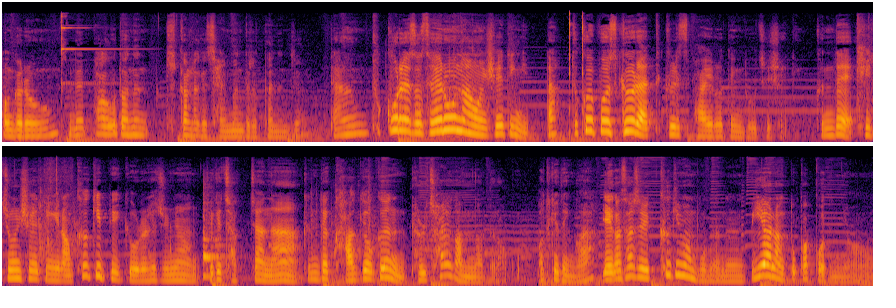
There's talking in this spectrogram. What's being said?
번거로움. 근데 파우더는 기깔나게 잘 만들었다는 점. 다음 투쿨에서 새로 나온 shading이 있다. 투쿨포스쿨 아트클래스 바이로댕 nose shading. 근데 기존 shading이랑 크기 비교를 해주면 되게 작잖아. 근데 가격은 별 차이가 안 나더라고. 어떻게 된 거야? 얘가 사실 크기만 보면은 삐아랑 똑같거든요.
